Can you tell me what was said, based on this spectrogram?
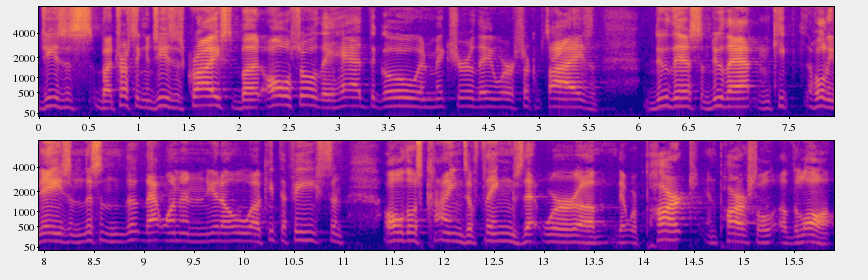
Jesus by trusting in Jesus Christ, but also they had to go and make sure they were circumcised and do this and do that and keep holy days and this and that one and you know uh, keep the feasts and all those kinds of things that were uh, that were part and parcel of the law.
